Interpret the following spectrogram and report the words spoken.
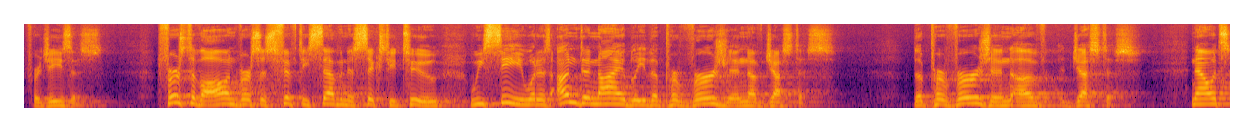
for Jesus. First of all, in verses 57 to 62, we see what is undeniably the perversion of justice. The perversion of justice. Now, it's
